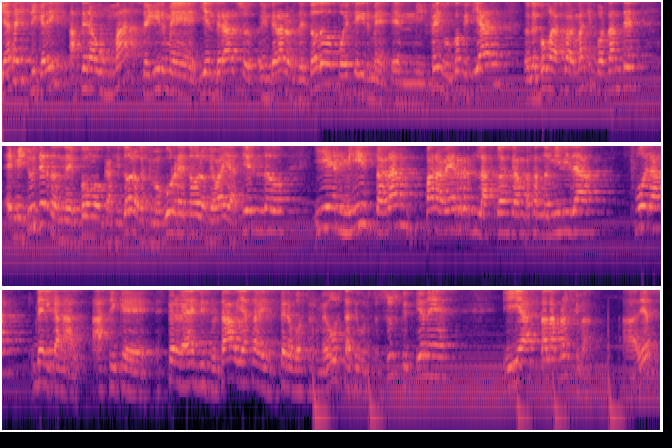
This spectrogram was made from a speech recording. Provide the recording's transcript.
ya sabéis, si queréis hacer aún más, seguirme y enteraros, enteraros de todo, podéis seguirme en mi Facebook oficial, donde pongo las cosas más importantes, en mi Twitter, donde pongo casi todo lo que se me ocurre, todo lo que vaya haciendo, y en mi Instagram para ver las cosas que van pasando en mi vida fuera del canal. Así que espero que hayáis disfrutado, ya sabéis, espero vuestros me gustas y vuestras suscripciones, y hasta la próxima. Adiós.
